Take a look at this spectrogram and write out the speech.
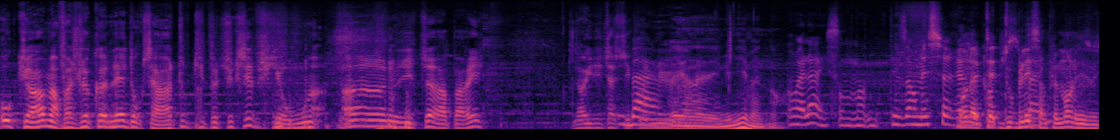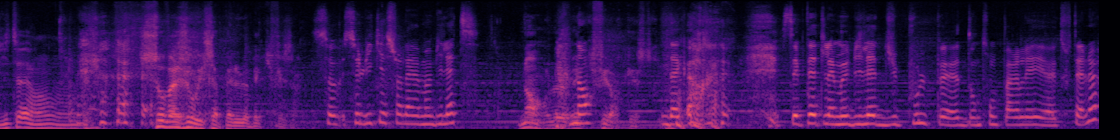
Aucun, mais enfin je le connais, donc ça a un tout petit peu de succès, puisqu'il y a au moins un auditeur à Paris. Non, il est assez Bah, connu. Il y en a des milliers maintenant. Voilà, ils sont désormais sur On a peut-être doublé Paris. simplement les auditeurs. hein. Sauvageau, il s'appelle le mec qui fait ça. Celui qui est sur la mobilette? Non, le mec Non. qui fait l'orchestre. D'accord. c'est peut-être la mobilette du poulpe euh, dont on parlait euh, tout à l'heure?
